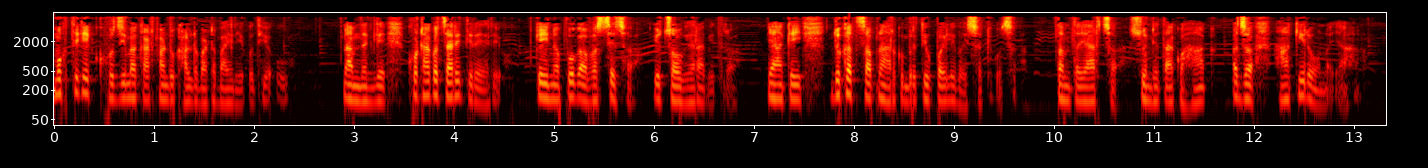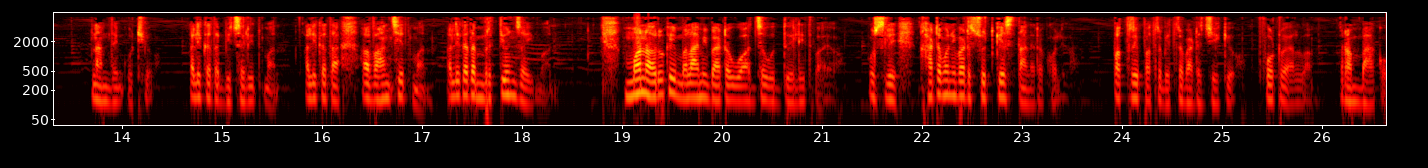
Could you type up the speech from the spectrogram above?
मुक्तिकै खोजीमा काठमाडौँ खाल्डोबाट बाहिरिएको थियो ऊ। नामदेङले कोठाको चारैतिर हेऱ्यो। केही नपुग अवश्य छ यो चौघेराभित्र। यहाँ केही दुःखद सपनाहरूको मृत्यु पहिले भइसकेको छ। तम तयार छ शून्यताको हाँक। अझ हाँकिलो हुन यहाँ। नामदेङ उठ्यो। अलिकता विचलित मन अलिकता अवाञ्छित मन अलिकता मृत्युञ्जयी मन। मनहरूकै मलामीबाट ऊ अझ उद्वेलित भयो। उसले खाटमुनिबाट सुटकेस तानेर खोल्यो। पत्रै पत्रभित्रबाट झिक्यो। फोटो एल्बम रम्बाको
